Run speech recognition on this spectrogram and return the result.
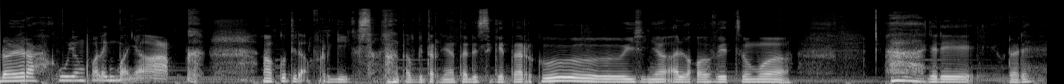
daerahku yang paling banyak. Aku tidak pergi ke sana tapi ternyata di sekitarku isinya al covid semua. Hah, jadi udah deh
